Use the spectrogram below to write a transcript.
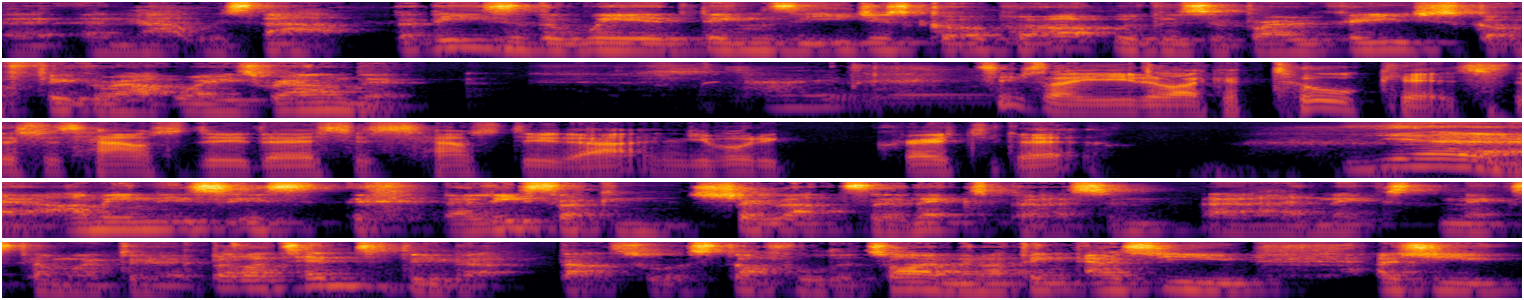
uh and that was that. But these are the weird things that you just got to put up with as a broker. You just got to figure out ways around it. It seems like you need like a toolkit. This is how to do this. This is how to do that, and you've already created it. Yeah, I mean, it's, it's at least I can show that to the next person uh, next next time I do it. But I tend to do that that sort of stuff all the time, and I think as you as you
